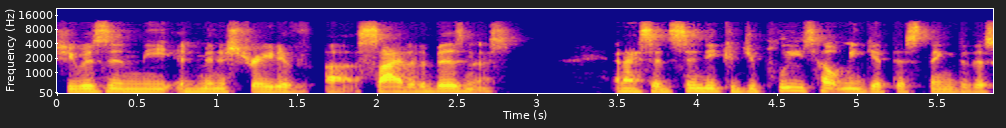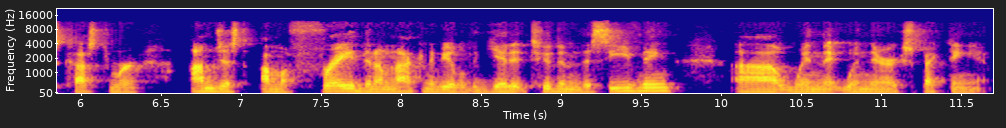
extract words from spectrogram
She was in the administrative uh, side of the business. And I said, Cindy, could you please help me get this thing to this customer? I'm just, I'm afraid that I'm not going to be able to get it to them this evening uh, when, they, when they're expecting it.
